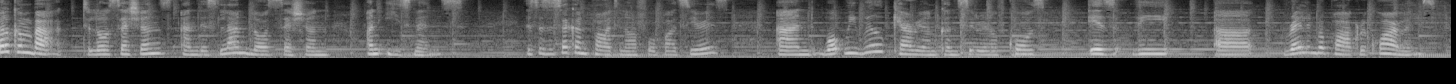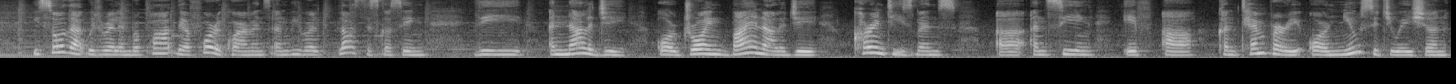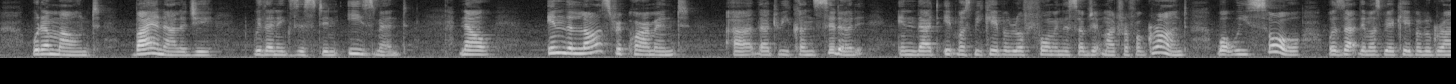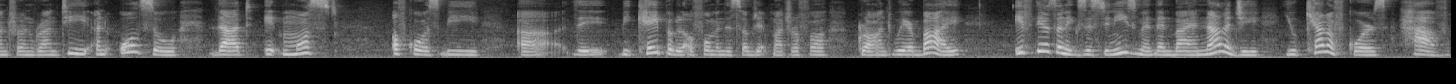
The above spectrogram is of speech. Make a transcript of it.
Welcome back to Law Sessions and this land law session on easements. This is the second part in our four part series, and what we will carry on considering, of course, is the uh, Re Ellenborough Park requirements. We saw that with Re Ellenborough Park, there are four requirements, and we were last discussing the analogy or drawing by analogy current easements uh, and seeing if a contemporary or new situation would amount by analogy with an existing easement. Now, in the last requirement uh, that we considered, in that it must be capable of forming the subject matter of a grant, what we saw was that there must be a capable grantor and grantee, and also that it must, of course, be uh, the be capable of forming the subject matter of a grant, whereby if there's an existing easement, then by analogy, you can, of course, have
